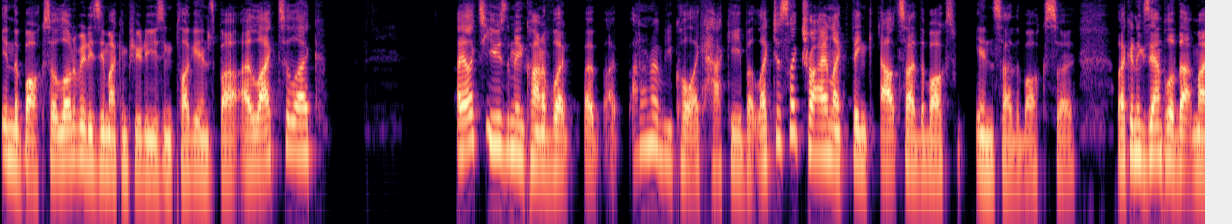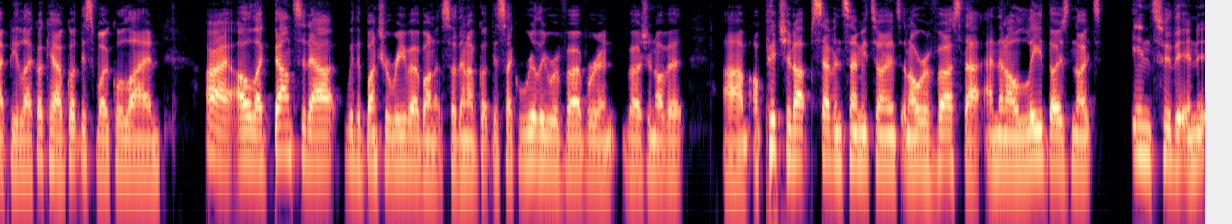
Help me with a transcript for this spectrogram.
in the box. So a lot of it is in my computer using plugins. But I like to like I like to use them in kind of like uh, I don't know if you call it like hacky, but like just like try and like think outside the box, inside the box. So like an example of that might be like, okay, I've got this vocal line all right, I'll like bounce it out with a bunch of reverb on it. So then I've got this like really reverberant version of it. Um, I'll pitch it up seven semitones and I'll reverse that, and then I'll lead those notes into the in,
